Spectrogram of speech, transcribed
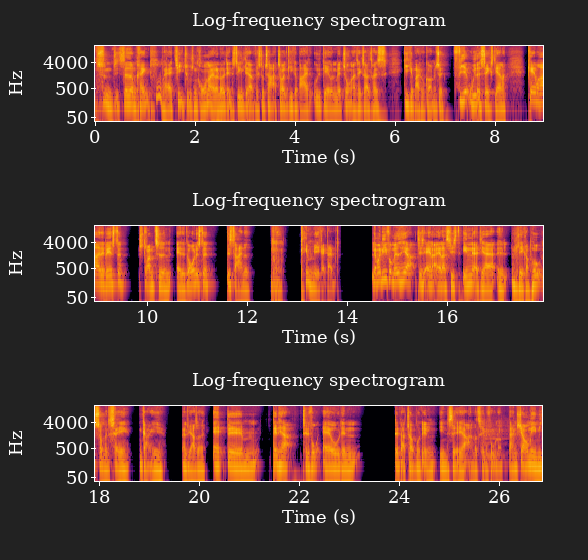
sådan et sted omkring puha, 10.000 kroner eller noget i den stil der, hvis du tager 12 GB udgaven med 256 GB hukommelse. 4 ud af 6 stjerner. Kameraet er det bedste, strømtiden er det dårligste, designet. det er mega grimt. Lad mig lige få med her til aller, aller sidst, inden at jeg øh, lægger på, som man sagde en gang i 70'erne, at øh, den her telefon er jo den den der er topmodellen i en serie af andre telefoner. Der er en Xiaomi Mi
